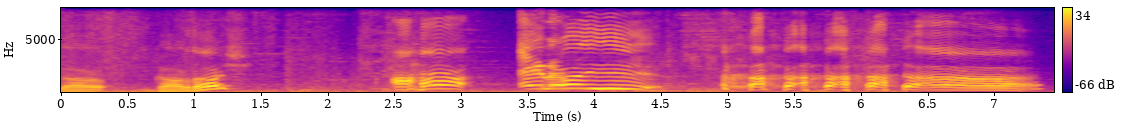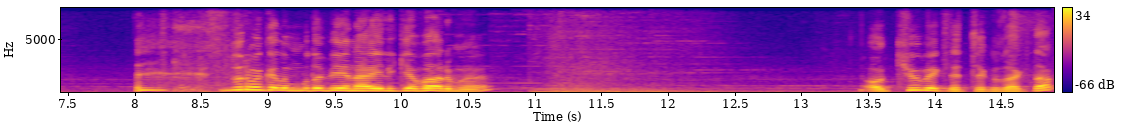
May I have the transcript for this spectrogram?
Gar kardeş. Aha! Enayi! Dur bakalım bu da bir enayilik yapar mı? O Q bekletecek uzaktan.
